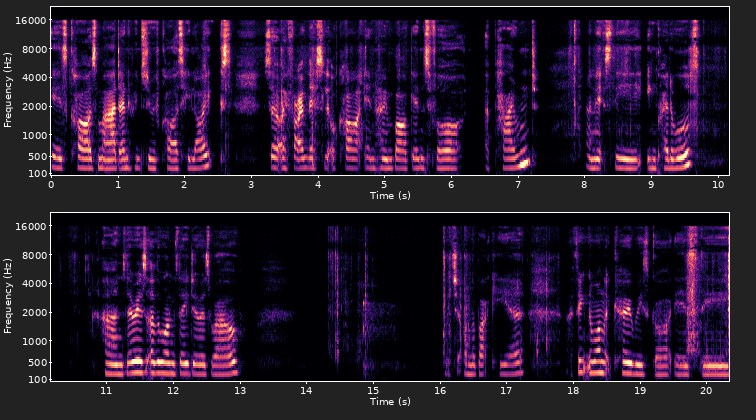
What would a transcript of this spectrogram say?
is cars mad, anything to do with cars he likes. So I found this little car in Home Bargains for a pound and it's the Incredibles and there is other ones they do as well which are on the back here I think the one that Kobe's got is the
